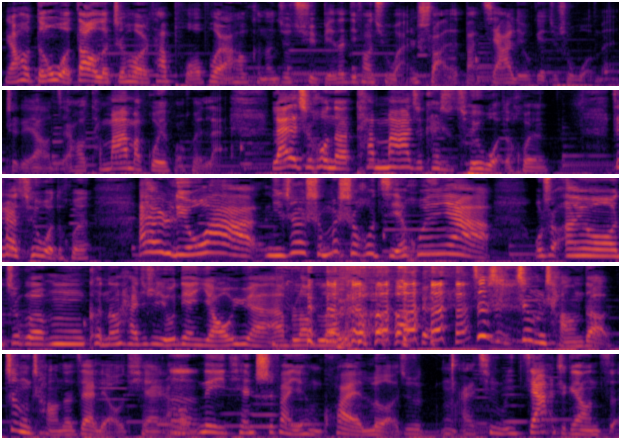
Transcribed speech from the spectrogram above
然后等我到了之后，她婆婆然后可能就去别的地方去玩耍了，把家留给就是我们这个样子。然后她妈妈过一会儿会来，来了之后呢，她妈就开始催我的婚，就开始催我的婚。哎，刘啊，你这什么时候结婚呀？我说，哎呦，这个嗯，可能还就是有点遥远啊，不啦不啦，这是正常的，正常的在聊天。然后那一天吃饭也很快乐，就是嗯，哎，亲如一家这个样子。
